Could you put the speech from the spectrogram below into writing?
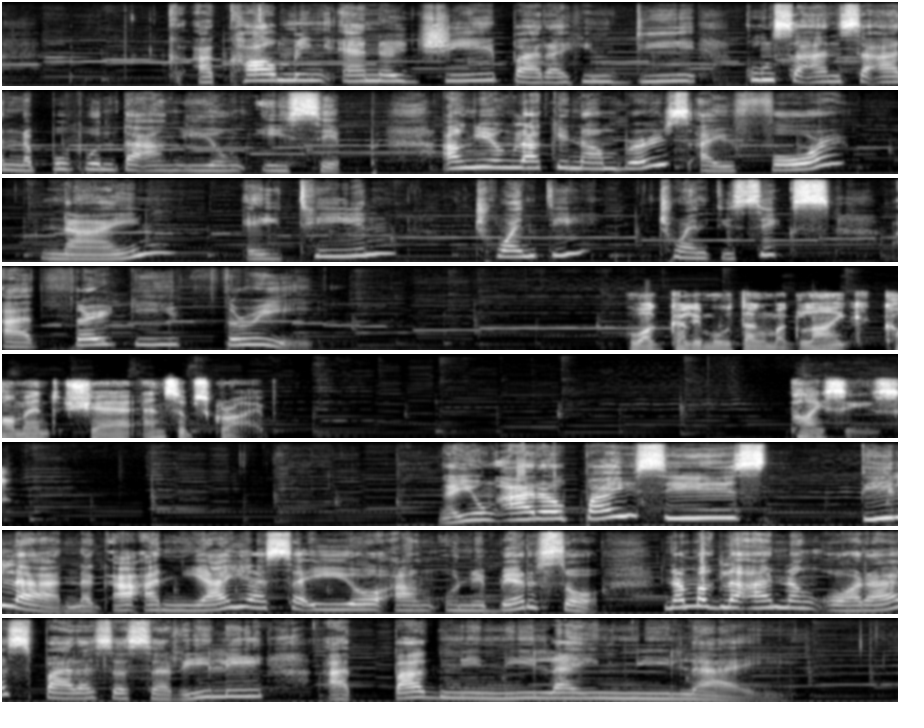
a calming energy para hindi kung saan-saan napupunta ang iyong isip. Ang iyong lucky numbers ay 4, 9, 18, 20, 26, at 33. Huwag kalimutang mag-like, comment, share, and subscribe. Pisces. Ngayong araw Pisces, tila nag-aanyaya sa iyo ang universo na maglaan ng oras para sa sarili at pagninilay-nilay.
